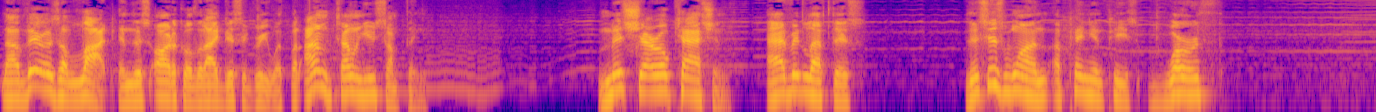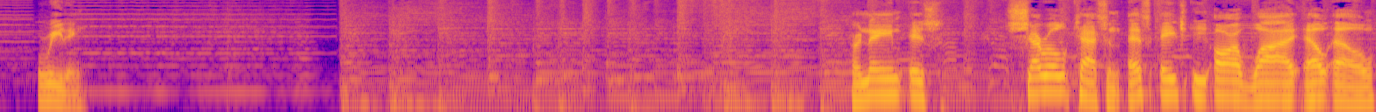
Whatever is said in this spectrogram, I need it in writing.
Now, there is a lot in this article that I disagree with, but I'm telling you something. Miss Sheryll Cashin, avid leftist, this is one opinion piece worth reading. Her name is Sheryll Cashin, S H E R Y L L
